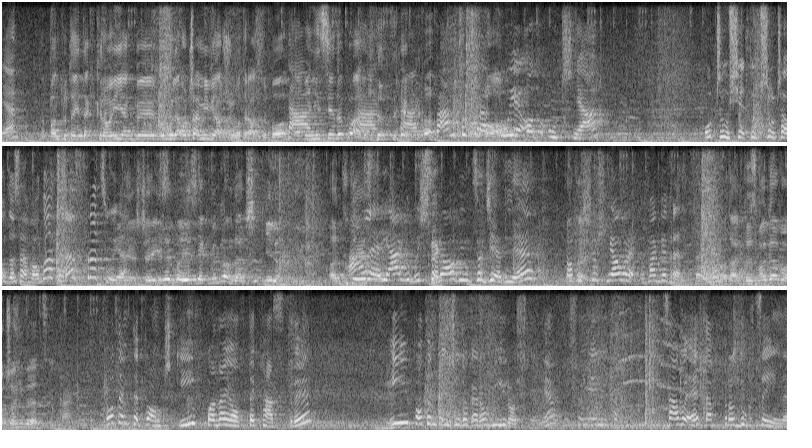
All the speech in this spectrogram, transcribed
nie? A pan tutaj tak kroi, jakby w ogóle oczami wiarzył od razu, bo prawie nic nie dokłada tak, do tego. Tak, pan tu pracuje od ucznia. Uczył się tu, przyuczał do zawodu, a teraz pracuje. Jeszcze ile to jest, jak wygląda 3 kilo. A tutaj jest... Ale jakbyś to robił codziennie, to byś tak. już miał wagę w ręce, nie? No tak, to jest waga w oczach i w ręce. Potem te pączki wkładają w te kastry i potem to idzie do garowni i rośnie, nie? Myśmy mieli tak cały etap produkcyjny.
